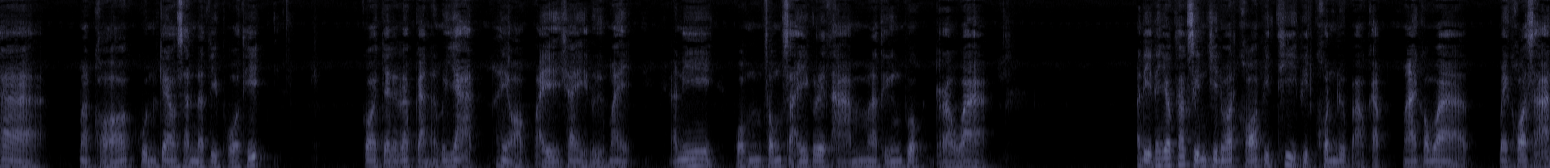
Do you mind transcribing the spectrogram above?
ถ้ามาขอคุณแก้วสันติโพธิ ก็จะได้รับการอนุญาตให้ออกไปใช่หรือไม่ อันนี้ผมสงสัยก็เลยถามมาถึงพวกเราว่า อดีตนายกทักษิณชินวัตรขอผิดที่ผิดคนหรือเปล่าครับ หมายความว่าไปขอศาล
